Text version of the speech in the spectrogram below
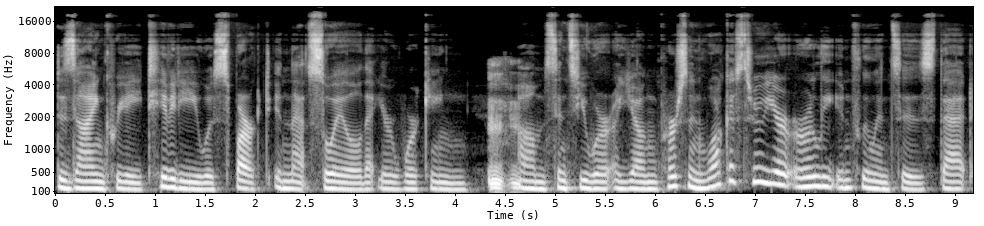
design creativity was sparked in that soil that you're working mm-hmm. um, since you were a young person. Walk us through your early influences that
